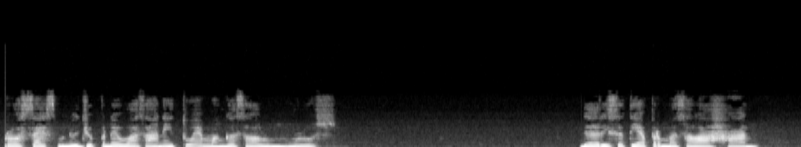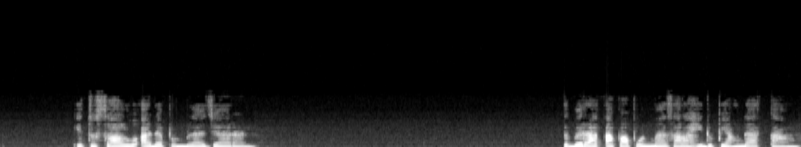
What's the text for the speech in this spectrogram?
Proses menuju pendewasaan itu emang gak selalu mulus. Dari setiap permasalahan, itu selalu ada pembelajaran. Seberat apa pun masalah hidup yang datang,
